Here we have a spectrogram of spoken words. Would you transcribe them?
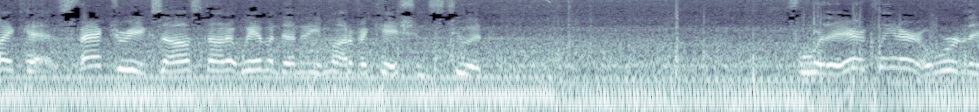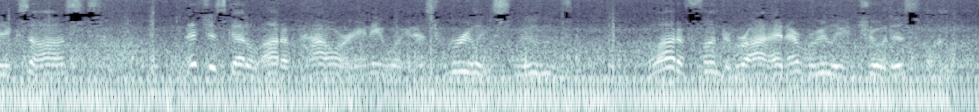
bike has factory exhaust on it. We haven't done any modifications to it for the air cleaner or the exhaust. It's just got a lot of power anyway, it's really smooth. A lot of fun to ride. I really enjoy this one.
